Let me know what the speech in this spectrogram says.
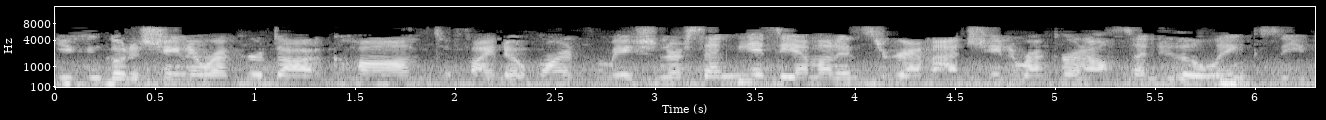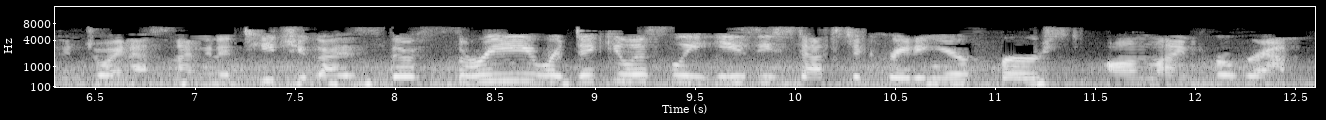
you can go to shanarecker.com to find out more information or send me a DM on Instagram at shanarecker and I'll send you the link so you can join us. And I'm going to teach you guys. Are three ridiculously easy steps to creating your first online program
